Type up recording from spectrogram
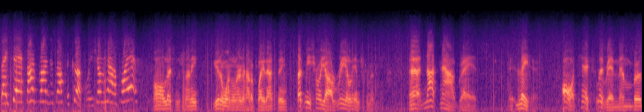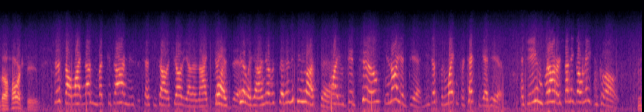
Say, Tex, I borrowed this off the cook. Will you show me how to play it? Oh, listen, Sonny. You don't want to learn how to play that thing. Let me show you a real instrument. Uh, not now, Grass. Uh, later. Oh, Tex, listen. Remember the horses. Sis don't like nothing but guitar music since she saw the show the other night. Do Why, you, sis? Billy, I never said anything like that. Why, you did too. You know you did. You just been waiting for Tex to get here. And she even put on her Sunday go meeting clothes.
